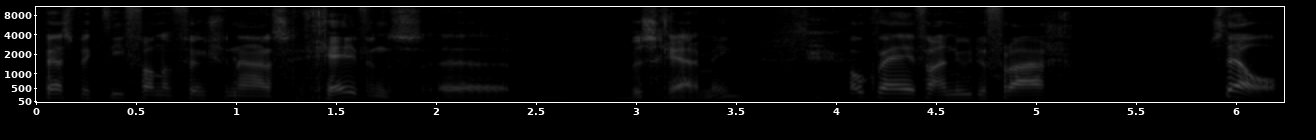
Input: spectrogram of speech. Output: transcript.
perspectief van een functionaris gegevensbescherming. ook weer even aan u de vraag, stel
